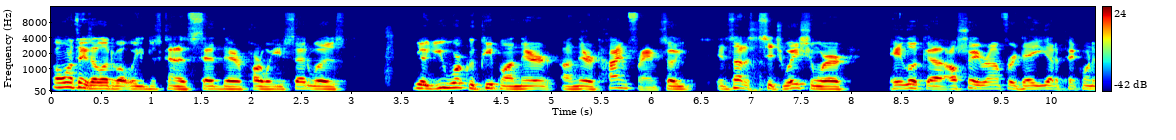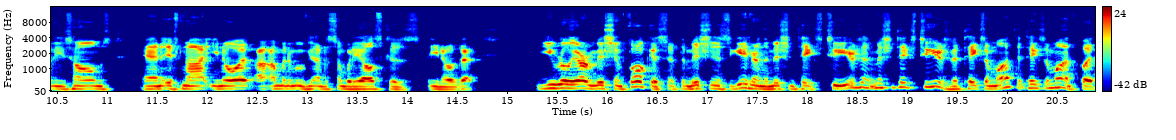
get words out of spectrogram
Well, one of the things I loved about what you just kind of said there, part of what you said was, you know, you work with people on their on their time frame. So it's not a situation where, hey, look, uh, I'll show you around for a day. You got to pick one of these homes, and if not, you know what, I'm going to move you on to somebody else because you know that you really are mission focused. If the mission is to get here, and the mission takes two years, and the mission takes two years. If it takes a month, it takes a month. But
